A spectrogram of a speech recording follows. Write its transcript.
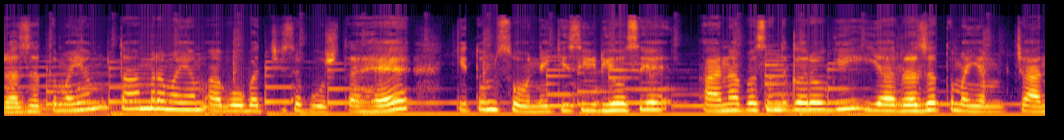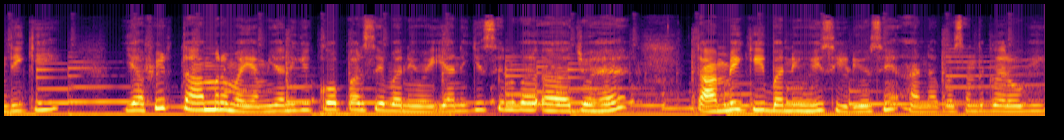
रजतमयम ताम्रमयम अब वो बच्ची से पूछता है कि तुम सोने की सीढ़ियों से आना पसंद करोगी या रजतमयम, चांदी की, या फिर ताम्रमयम, यानी कि कॉपर से बनी हुई, यानी कि सिल्वर जो है, तांबे की बनी हुई सीढ़ियों से आना पसंद करोगी।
